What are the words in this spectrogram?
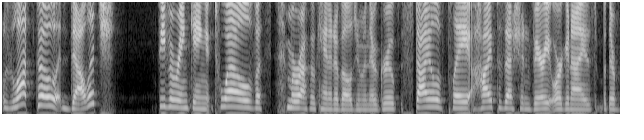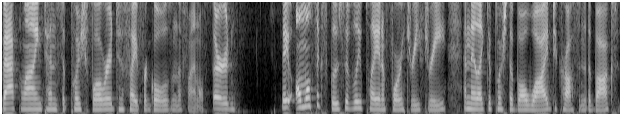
Zlatko Dalic. FIFA ranking 12. Morocco, Canada, Belgium in their group. Style of play, high possession, very organized, but their back line tends to push forward to fight for goals in the final third. They almost exclusively play in a 4 3 3, and they like to push the ball wide to cross into the box.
